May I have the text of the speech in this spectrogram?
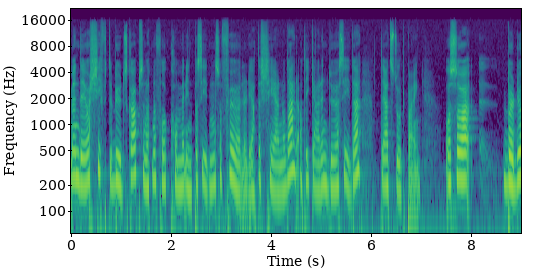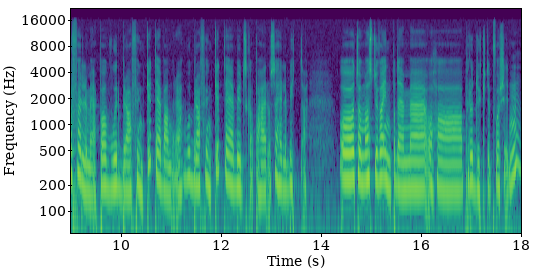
Men det å skifte budskap, sånn at når folk kommer inn på siden, så føler de at det skjer noe der, at det ikke er en død side, det er et stort poeng. Og så eh, bør du jo følge med på hvor bra funket det banneret, hvor bra funket det budskapet her, og så heller bytte. Og Thomas, du var inne på det med å ha produkter på forsiden.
